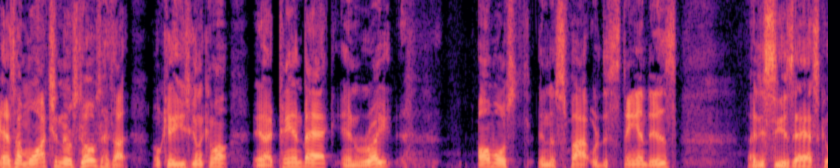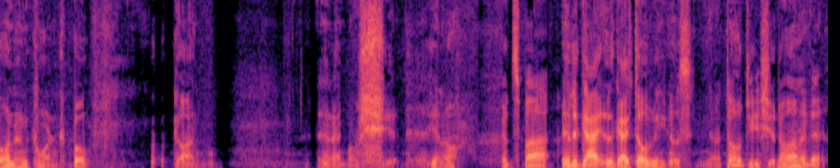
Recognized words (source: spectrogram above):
as I'm watching those does, I thought, okay, he's going to come out. And I pan back, and right almost in the spot where the stand is, I just see his ass going in the corn. Boom. Gone. And I go, shit, you know. Good spot. And the guy, the guy told me, he goes, I told you you should have hunted it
